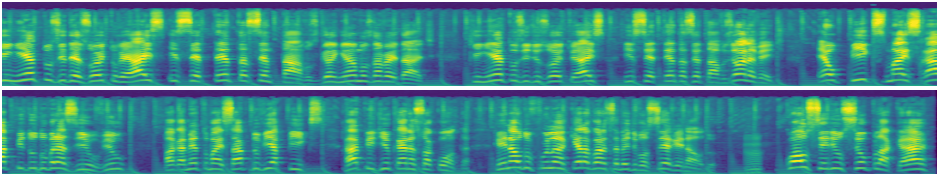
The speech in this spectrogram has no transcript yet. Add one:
R$ 518,70. Ganhamos, na verdade. 518,70. E olha, gente, é o Pix mais rápido do Brasil, viu? Pagamento mais rápido via Pix. Rapidinho cai na sua conta. Reinaldo Fulan, quero agora saber de você, Reinaldo. Hum. Qual seria o seu placar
